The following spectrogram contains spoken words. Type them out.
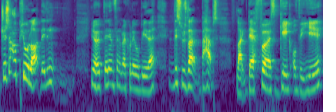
just out of pure luck. They didn't, you know, they didn't think the record label would be there. This was like perhaps like their first gig of the year.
